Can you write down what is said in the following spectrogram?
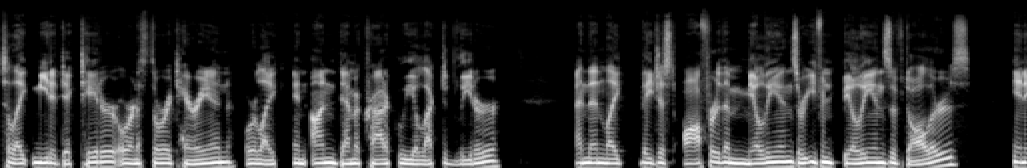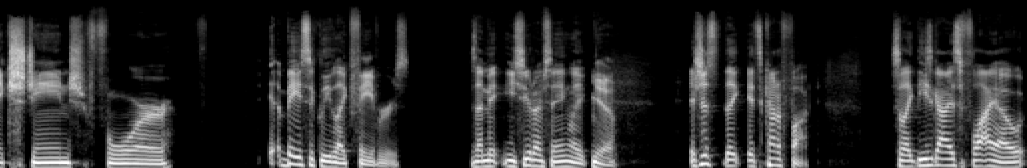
to like meet a dictator or an authoritarian or like an undemocratically elected leader and then like they just offer them millions or even billions of dollars in exchange for basically like favors. Does that make you see what I'm saying? Like yeah. it's just like it's kind of fucked. So like these guys fly out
